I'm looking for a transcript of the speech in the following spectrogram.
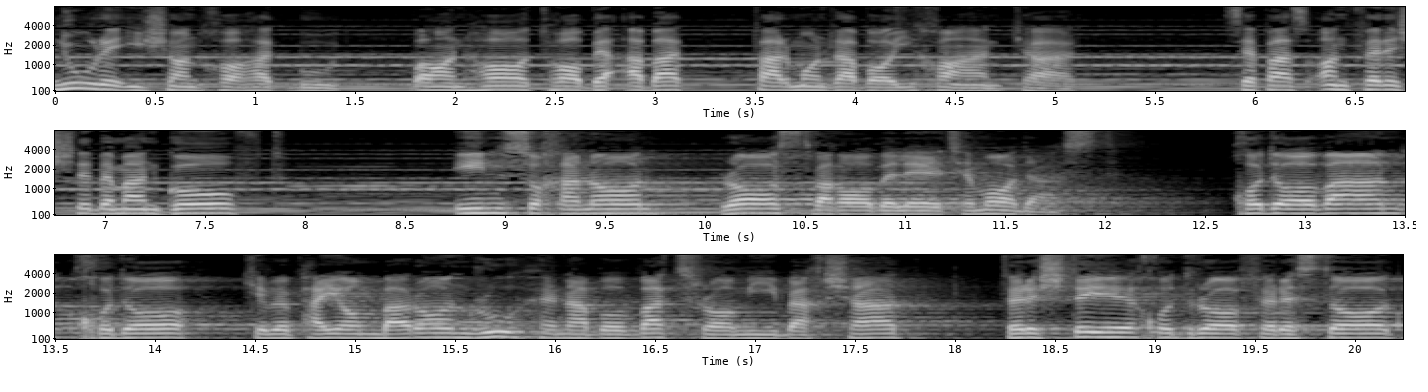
نور ایشان خواهد بود. و آنها تا به ابد فرمان روایی خواهند کرد. سپس آن فرشته به من گفت این سخنان راست و قابل اعتماد است. خداوند خدا که به پیامبران روح نبوت را می بخشد فرشته خود را فرستاد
